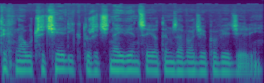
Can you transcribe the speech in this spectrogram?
Tych nauczycieli, którzy ci najwięcej o tym zawodzie powiedzieli?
